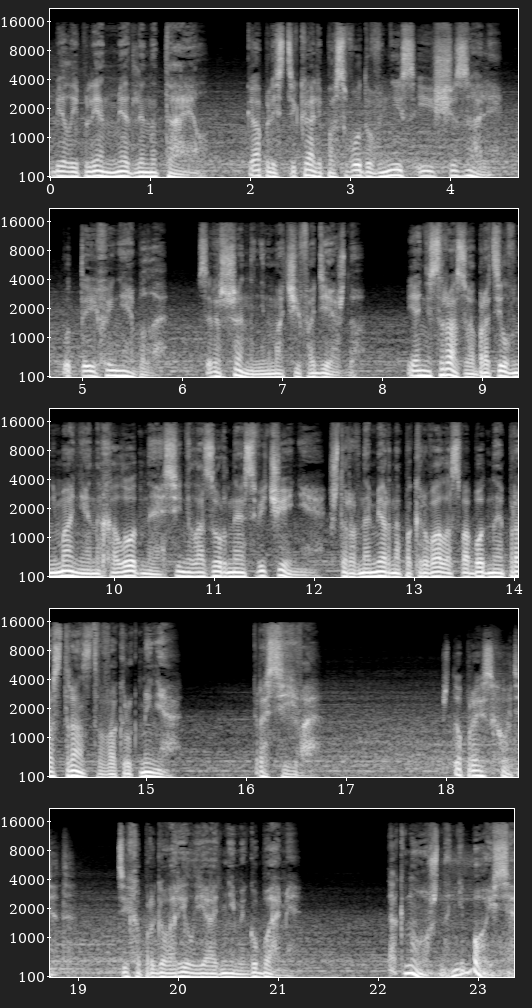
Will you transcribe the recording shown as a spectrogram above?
Белый плен медленно таял. Капли стекали по своду вниз и исчезали, будто их и не было, совершенно не намочив одежду. Я не сразу обратил внимание на холодное сине-лазурное свечение, что равномерно покрывало свободное пространство вокруг меня. Красиво. «Что происходит?» – тихо проговорил я одними губами. «Так нужно, не бойся».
